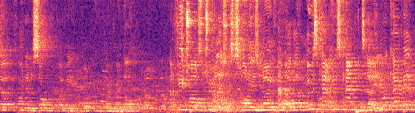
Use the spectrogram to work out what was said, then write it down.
Uh, finding a song won't be very, very long. Had a few trials and tribulations this morning, as you know, weather. Who was, camp- who was camping today? Anyone camping?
